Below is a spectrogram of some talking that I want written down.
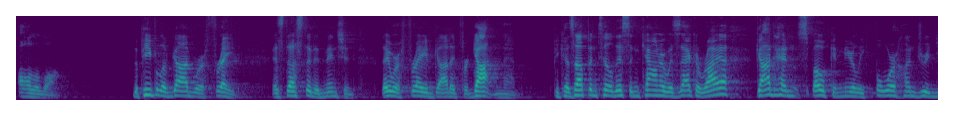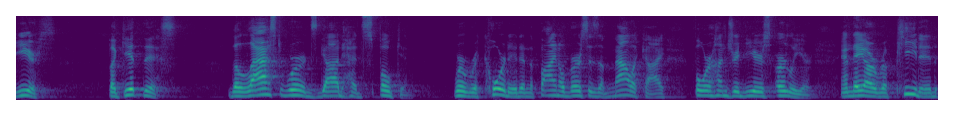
all along. The people of God were afraid. As Dustin had mentioned, they were afraid God had forgotten them. Because up until this encounter with Zechariah, God hadn't spoken nearly 400 years. But get this the last words God had spoken were recorded in the final verses of Malachi 400 years earlier. And they are repeated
